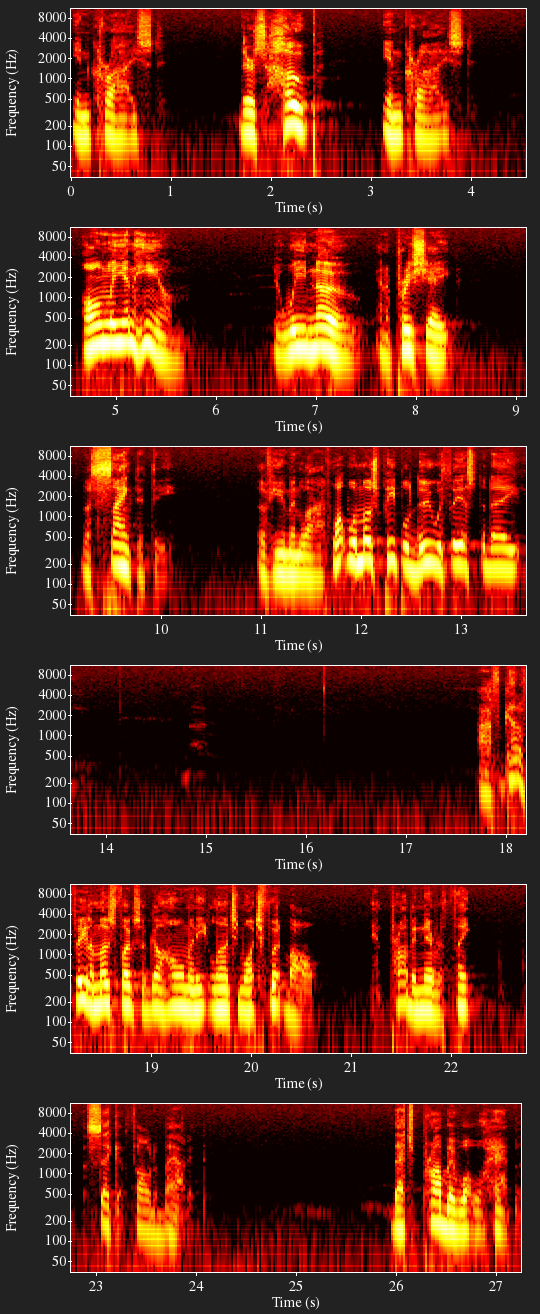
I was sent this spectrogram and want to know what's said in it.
in Christ. There's hope in Christ. Only in Him do we know and appreciate the sanctity of human life. What will most people do with this today? I've got a feeling most folks will go home and eat lunch and watch football and probably never think a second thought about it. That's probably what will happen.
